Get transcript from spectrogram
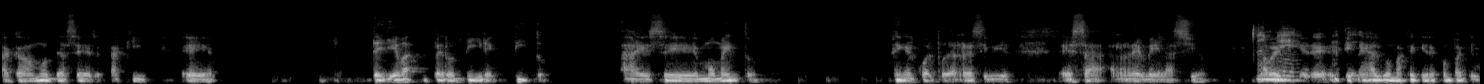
acabamos de hacer aquí, eh, te lleva, pero directito a ese momento en el cual puedes recibir esa revelación. A ver, ¿tienes algo más que quieres compartir?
